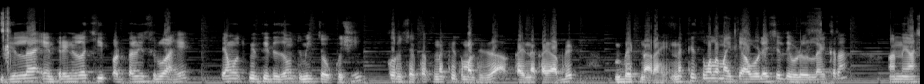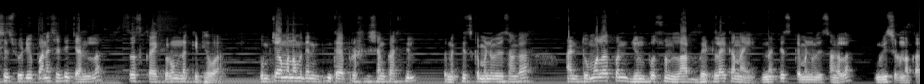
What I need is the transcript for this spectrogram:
जिल्हा यंत्रणेलाच ही पडताळणी सुरू आहे. त्यामुळे तुम्ही तिथे जाऊन तुम्ही चौकशी करू शकतात नक्की तुम्हाला तिथं काही ना काही अपडेट भेटणार आहे. नक्कीच तुम्हाला माहिती आवडली असेल तर व्हिडिओ लाईक करा. आणि असेच व्हिडिओ पाहण्यासाठी चॅनलला सबस्क्राईब करून नक्की ठेवा. तुमच्या मनामध्ये आणखी काय प्रश्न शंका असतील तर नक्कीच कमेंटमध्ये सांगा. आणि तुम्हाला पण जूनपासून लाभ भेटलाय का नाही नक्कीच कमेंटमध्ये सांगायला विसरू नका.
